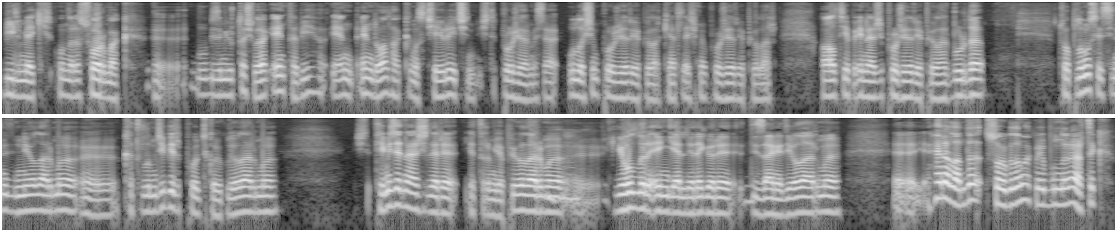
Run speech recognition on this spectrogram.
bilmek, onlara sormak. E, bu bizim yurttaş olarak en tabii, en, en doğal hakkımız. Çevre için işte projeler mesela ulaşım projeleri yapıyorlar, kentleşme projeleri yapıyorlar, altyapı enerji projeleri yapıyorlar. Burada toplumun sesini dinliyorlar mı, e, katılımcı bir politika uyguluyorlar mı? İşte temiz enerjilere yatırım yapıyorlar mı? Hı hı. E, yolları engellere göre dizayn ediyorlar mı? E, her alanda sorgulamak ve bunları artık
